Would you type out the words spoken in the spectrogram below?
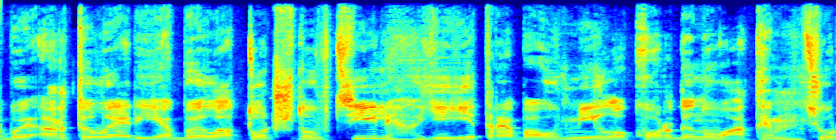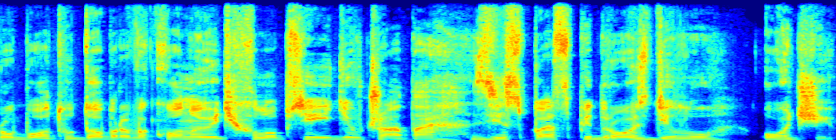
Аби артилерія била точно в ціль, її треба вміло координувати. Цю роботу добре виконують хлопці і дівчата зі спецпідрозділу очі.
